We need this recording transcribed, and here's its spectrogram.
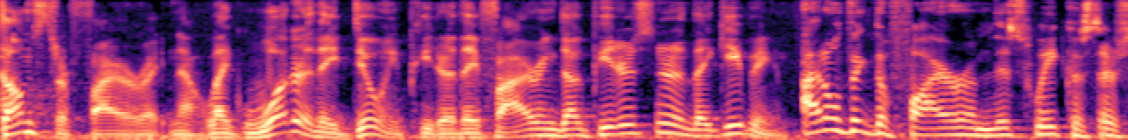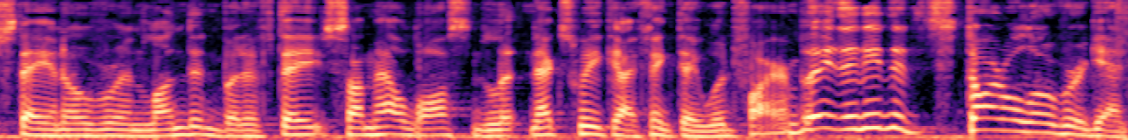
dumpster fire right now. Like, what are they doing, Peter? Are they firing Doug Pederson or are they keeping him? I don't think they'll fire him this week because they're staying over in London. But if they somehow lost next week, I think they would fire him. But they, they need to start all over again.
